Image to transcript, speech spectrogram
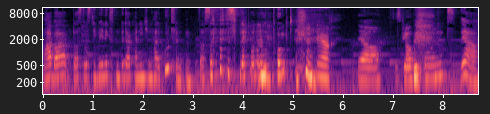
aber dass das die wenigsten Widderkaninchen halt gut finden. Das ist vielleicht auch noch so ein Punkt. Ja. Ja, das glaube ich. Und ja,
